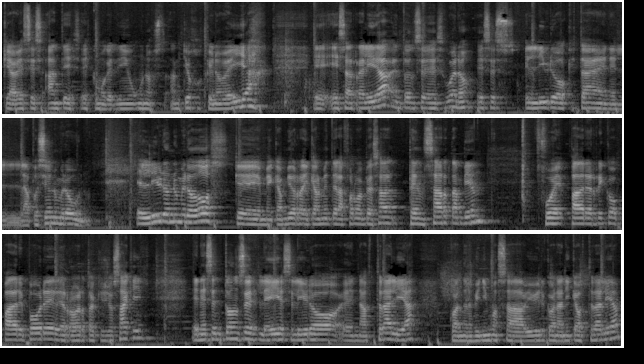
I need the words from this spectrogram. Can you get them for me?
que a veces antes es como que tenía unos anteojos que no veía eh, esa realidad. Entonces, bueno, ese es el libro que está en la posición número uno. El libro número dos, que me cambió radicalmente la forma de pensar, también, fue Padre Rico, Padre Pobre de Roberto Kiyosaki. En ese entonces leí ese libro en Australia, cuando nos vinimos a vivir con Anika Australia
